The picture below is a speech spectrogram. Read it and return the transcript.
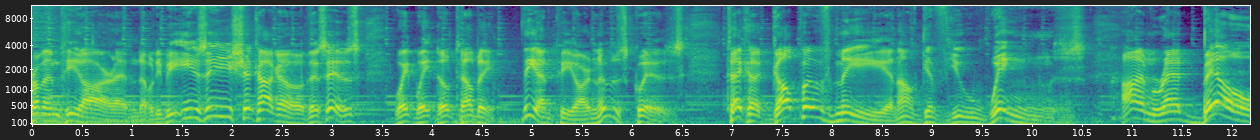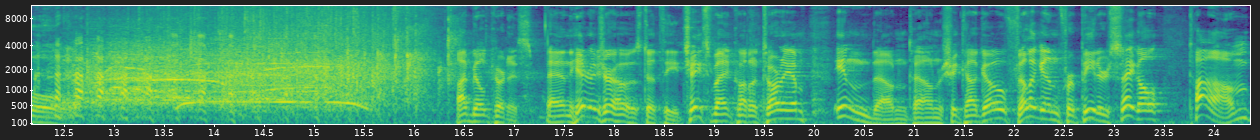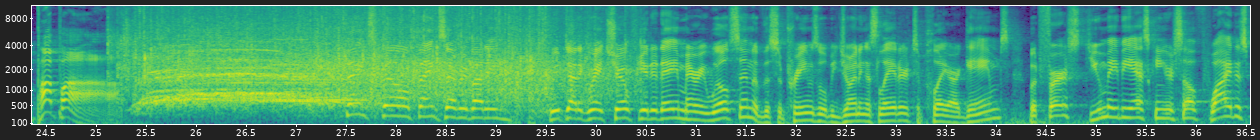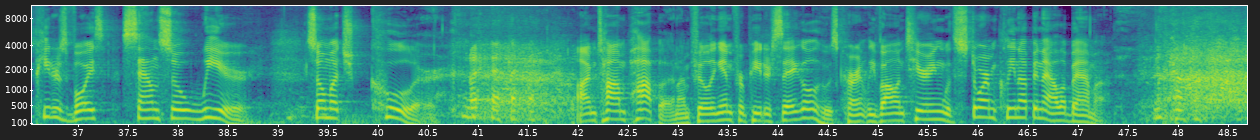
From NPR and WBEZ Chicago, this is Wait, Wait, Don't Tell Me, the NPR News Quiz. Take a gulp of me and I'll give you wings. I'm Red Bill. I'm Bill Kurtis, and here is your host at the Chase Bank Auditorium in downtown Chicago, filling in for Peter Sagal, Tom Papa. Thanks, Bill. Thanks, everybody. We've got a great show for you today. Mary Wilson of the Supremes will be joining us later to play our games. But first, you may be asking yourself, why does Peter's voice sound so weird? So much cooler. I'm Tom Papa, and I'm filling in for Peter Sagal, who is currently volunteering with storm cleanup in Alabama.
